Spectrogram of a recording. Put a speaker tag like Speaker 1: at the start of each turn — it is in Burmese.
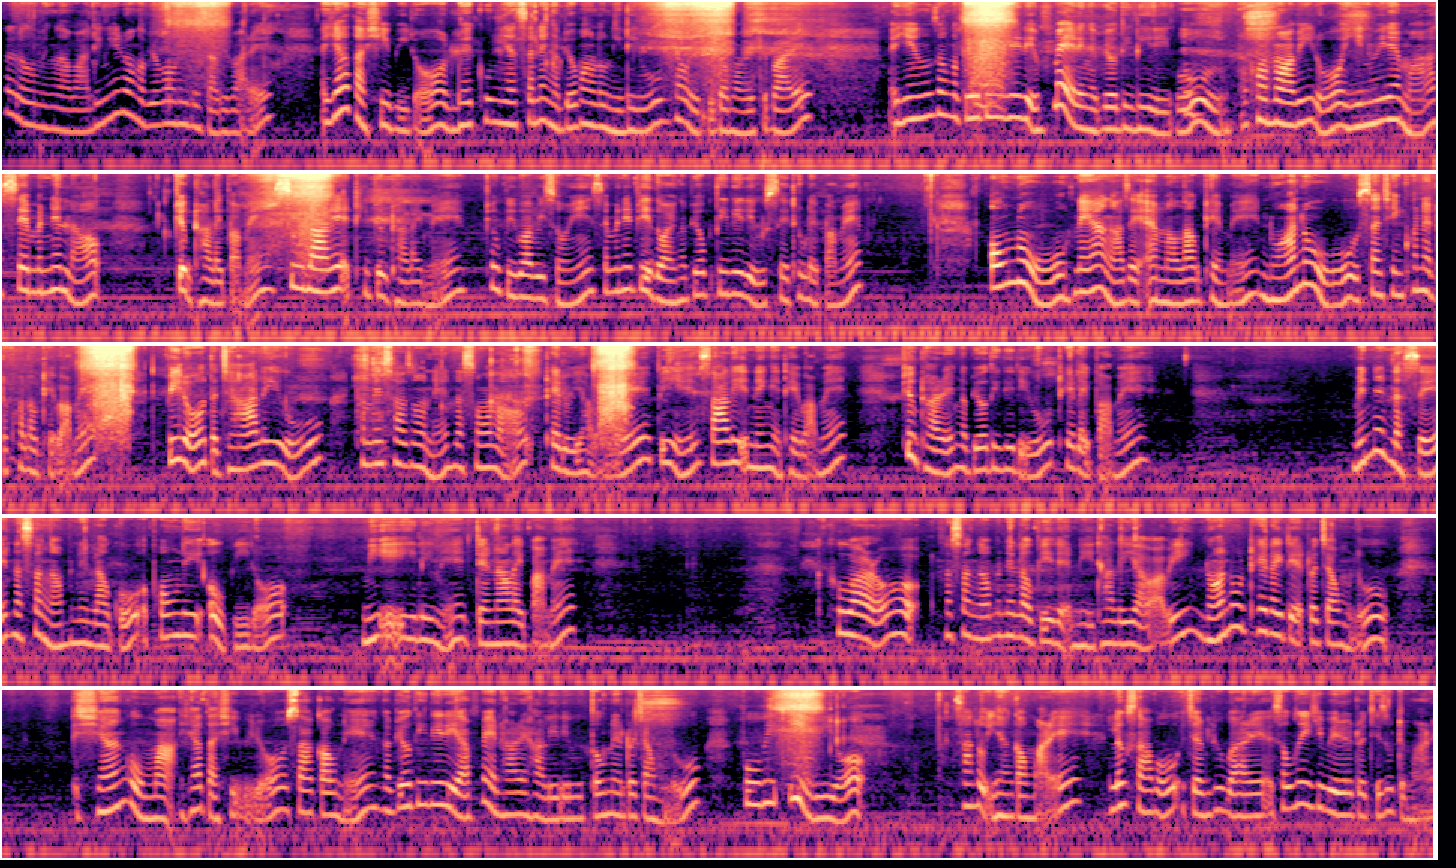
Speaker 1: ဟယ်လိုမင်္ဂလာပါဒီနေ့တော့ငပြောကောင်းလေးလုပ်စားပေးပါတယ်အရသာရှိပြီးတော့လွယ်ကူမြန်ဆန်တဲ့ငပြောပေါင်းလုပ်နည်းလေးကိုနှောက်ရည်ပြီးတော့မှာပဲဖြစ်ပါတယ်အရင်ဦးဆုံးငပြောသီးလေးတွေမှဲ့တဲ့ငပြောသီးလေးတွေကိုအခွန်နှွာပြီးတော့ရင်နွေးထဲမှာ10မိနစ်လောက်ပြုတ်ထားလိုက်ပါမယ်စူလာတဲ့အထိပြုတ်ထားလိုက်မယ်ပြုတ်ပြီးသွားပြီဆိုရင်10မိနစ်ပြည့်သွားရင်ငပြောသီးလေးတွေကိုဆယ်ထုတ်လိုက်ပါမယ် အုံးနို့ကို 250 ml လောက်ထည့်မယ်။နွားနို့ကိုစံချိန်ခွက်နဲ့တစ်ခွက်လောက်ထည့်ပါမယ်။ပြီးတော့တကြားလေးကိုထမင်းစားစွန်းနဲ့နှစ်စွန်းလောက်ထည့်လို့ရပါတယ်။ပြီးရင်စားလေးအနည်းငယ်ထည့်ပါမယ်။ပြုတ်ထားတဲ့ငပြောသီးလေးတွေကိုထည့်လိုက်ပါမယ်။မိနစ်20 25မိနစ်လောက်ကို အဖုံးလေးအုပ်ပြီးတော့မီးအေးအေးလေးနဲ့တင်ထားလိုက်ပါမယ်။အခုကတော့ 25မိနစ်လောက်ပြည့်တဲ့အနေထားလေးရပါပြီ။နွားနို့ထည့်လိုက်တဲ့အတွက်ကြောင့်မလို့အရန်ကိုမှအရသာရှိပြီးတော့စားကောင်းတယ်။ငပြုတ်သီးလေးတွေကမှဲ့ထားတဲ့ဟာလေးတွေကိုသုံးတဲ့အတွက်ကြောင့်မလို့ပိုပြီးဣပြီးတော့စားလို့အရန်ကောင်းပါတယ်။လှုပ်စားဖို့အကြံပြုပါတယ်။အဆုံးစိတ်ကြည့်ပေးတဲ့အတွက်ကျေးဇူးတင်ပါတယ်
